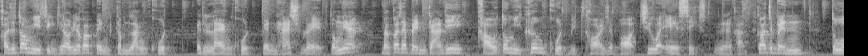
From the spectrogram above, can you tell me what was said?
เขาจะต้องมีสิ่งที่เราเรียกว่าเป็นกำลังขุด เป็นแรงขุด เป็น hash rate ตรงเนี้ย มันก็จะเป็นการที่เขาต้องมีเครื่องขุด Bitcoin เฉพาะชื่อว่า A6 นะครับก็จะเป็นตัว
